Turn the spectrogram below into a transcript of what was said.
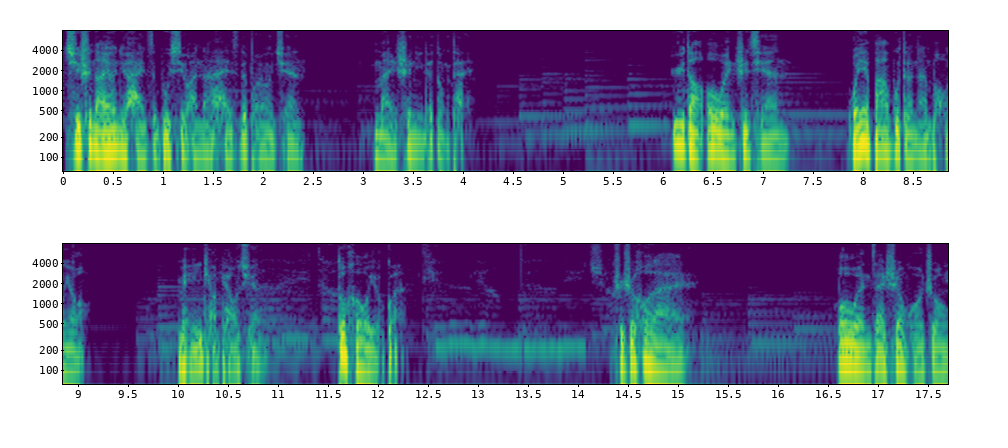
其实哪有女孩子不喜欢男孩子的朋友圈，满是你的动态。遇到欧文之前，我也巴不得男朋友每一条飘圈都和我有关。只是后来，欧文在生活中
